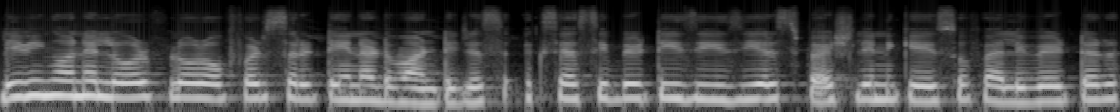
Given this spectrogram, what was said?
Living on a lower floor offers certain advantages. Accessibility is easier, especially in case of elevator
